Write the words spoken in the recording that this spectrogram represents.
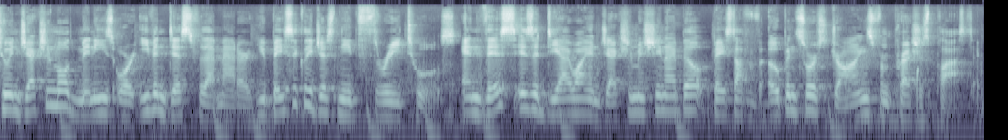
To injection mold minis or even discs for that matter, you basically just need three tools. And this is a DIY injection machine I built based off of open source drawings from Precious Plastic.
